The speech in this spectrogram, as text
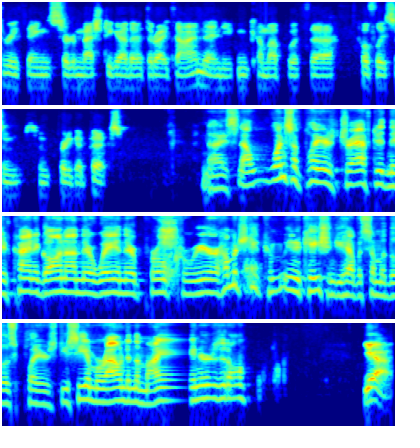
three things sort of meshed together at the right time, then you can come up with uh, hopefully some some pretty good picks. Nice. Now, once a player's drafted and they've kind of gone on their way in their pro career, how much do you communication do you have with some of those players? Do you see them around in the minors at all? Yeah,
